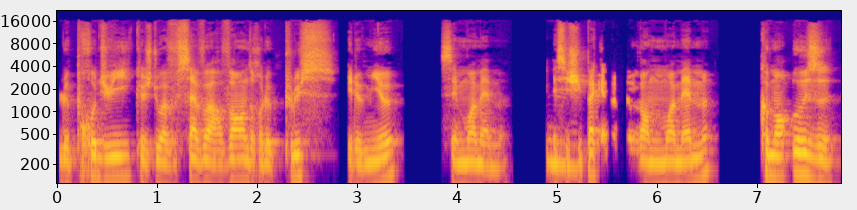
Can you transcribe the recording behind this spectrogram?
le produit que je dois savoir vendre le plus et le mieux, c'est moi-même. Et si je mmh. suis pas capable de vendre moi-même, comment ose,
